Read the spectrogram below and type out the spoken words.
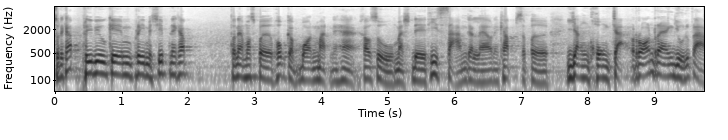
วัสดีครับ พรีวิวเกมพรีเมียร์ชิพนะครับตอนแนมฮอสเปอร์พบกับบอลมัดนะฮะ เข้าสู่แมตช์เดย์ที่ 3 กันแล้วนะครับ สเปอร์ยังคงจะร้อนแรงอยู่หรือเปล่า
